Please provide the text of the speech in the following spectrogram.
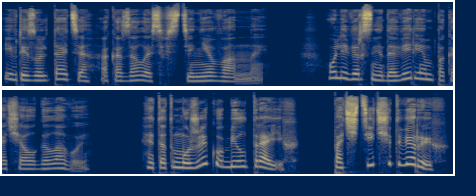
и в результате оказалась в стене ванной. Оливер с недоверием покачал головой. «Этот мужик убил троих. Почти четверых».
